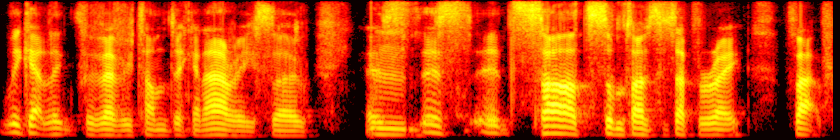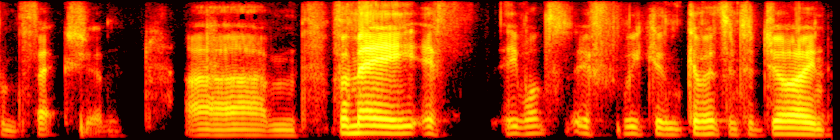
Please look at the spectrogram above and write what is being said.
we get linked with every Tom, Dick, and Harry, so it's it's it's hard sometimes to separate fact from fiction. Um, for me, if he wants, if we can convince him to join,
